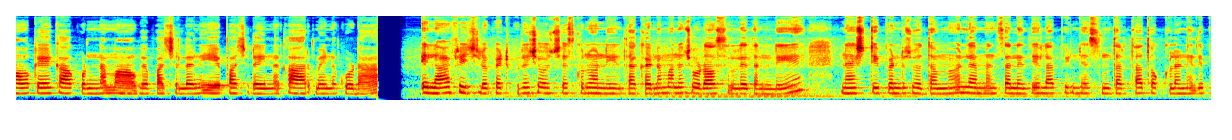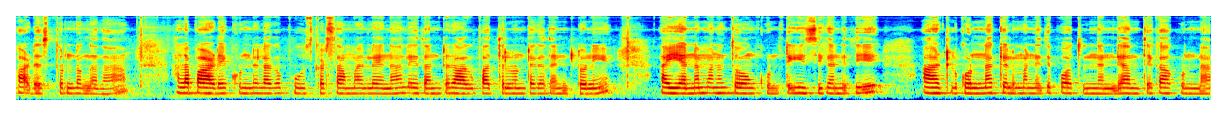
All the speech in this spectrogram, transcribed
ఆవకాయ కాకుండా మావకాయ పచ్చళ్ళని ఏ పచ్చడైనా కారమైనా కూడా ఇలా ఫ్రిడ్జ్లో పెట్టుకుని చోటు చేసుకుని వన్ ఇయర్ దాకైనా మనం చూడవసరం లేదండి. నెక్స్ట్ పిండి చూద్దాము లెమన్స్ అనేది ఇలా పిండేసుకున్న తర్వాత తొక్కలు అనేది పాడేస్తుంటాం కదా. అలా పాడేయకుండా ఇలాగ పూసుకట్ సామాన్లు అయినా లేదంటే రాగుపాత్రలు ఉంటాయి కదా ఇంట్లోని. అవన్నీ మనం తోముకుంటే ఈజీగా అనేది వాటిలో కొన్న కిలం అనేది పోతుందండి. అంతేకాకుండా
